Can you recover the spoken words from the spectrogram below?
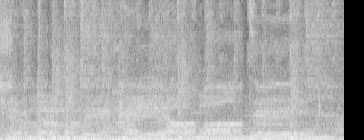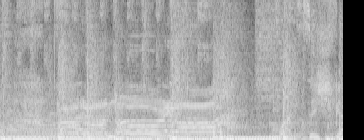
się do roboty. Hej roboty. Paranoja Władcy świata.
